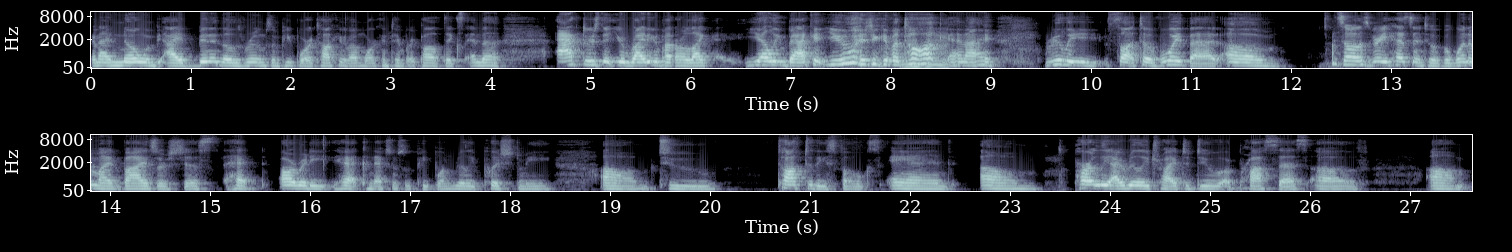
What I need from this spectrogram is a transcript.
and I know when I've been in those rooms when people are talking about more contemporary politics and the actors that you're writing about are like yelling back at you as you give a talk. Mm-hmm. And I, really sought to avoid that. Um, so I was very hesitant to it, but one of my advisors just had already had connections with people and really pushed me um, to talk to these folks. And um, partly, I really tried to do a process of um,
